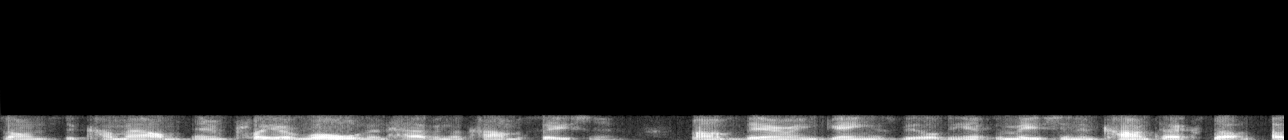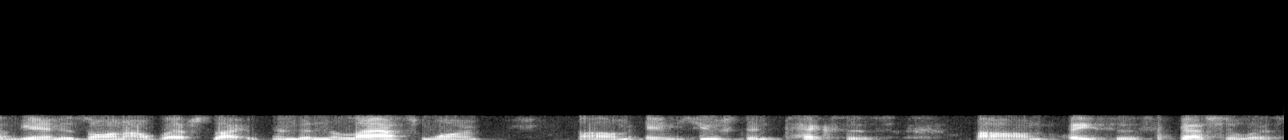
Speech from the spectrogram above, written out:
sons to come out and play a role in having a conversation um, there in Gainesville. The information and contact stuff again is on our website. And then the last one um, in Houston, Texas, um, Faces Specialist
